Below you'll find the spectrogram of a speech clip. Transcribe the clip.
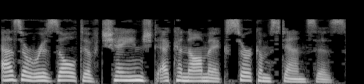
as a result of changed economic circumstances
